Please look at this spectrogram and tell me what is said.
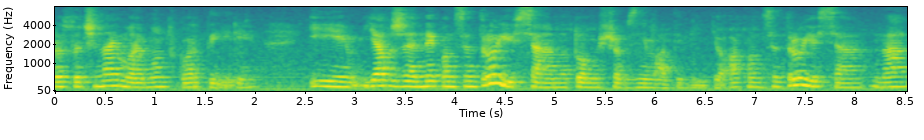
розпочинаємо ремонт в квартирі. І я вже не концентруюся на тому, щоб знімати відео, а концентруюся на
